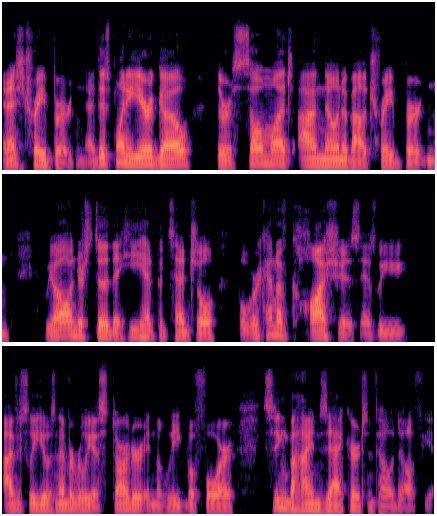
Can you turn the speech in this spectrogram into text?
and that's Trey Burton. At this point, a year ago, there is so much unknown about Trey Burton. We all understood that he had potential, but we're kind of cautious as we obviously he was never really a starter in the league before, sitting behind Zach Ertz in Philadelphia.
